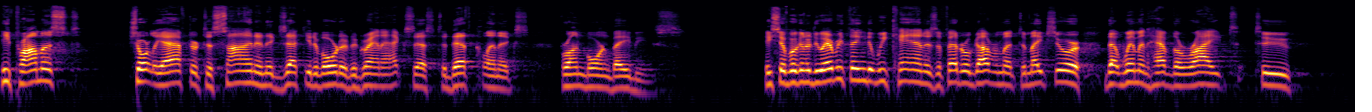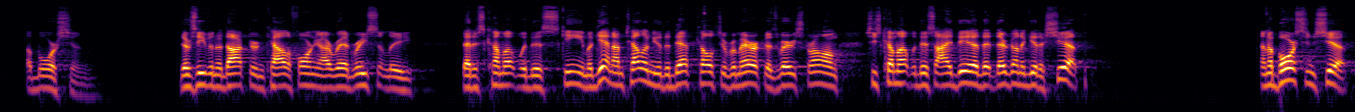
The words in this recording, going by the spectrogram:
He promised shortly after to sign an executive order to grant access to death clinics for unborn babies. He said, We're going to do everything that we can as a federal government to make sure that women have the right to abortion. There's even a doctor in California I read recently that has come up with this scheme. Again, I'm telling you, the death culture of America is very strong. She's come up with this idea that they're going to get a ship, an abortion ship,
